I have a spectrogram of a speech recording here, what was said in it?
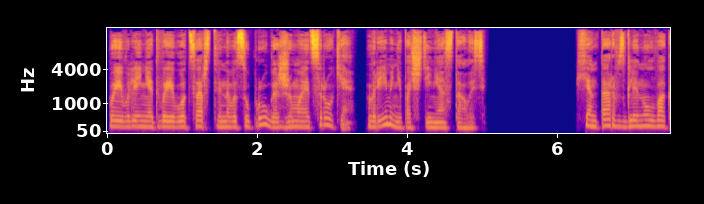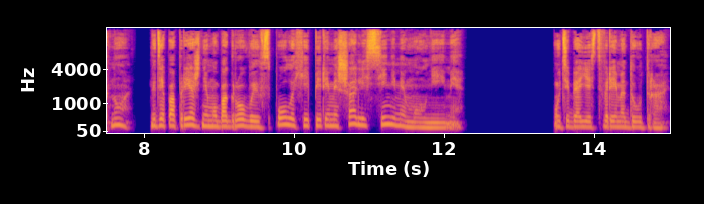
Появление твоего царственного супруга сжимает сроки, времени почти не осталось. Хентар взглянул в окно, где по-прежнему багровые всполохи перемешались синими молниями. «У тебя есть время до утра.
